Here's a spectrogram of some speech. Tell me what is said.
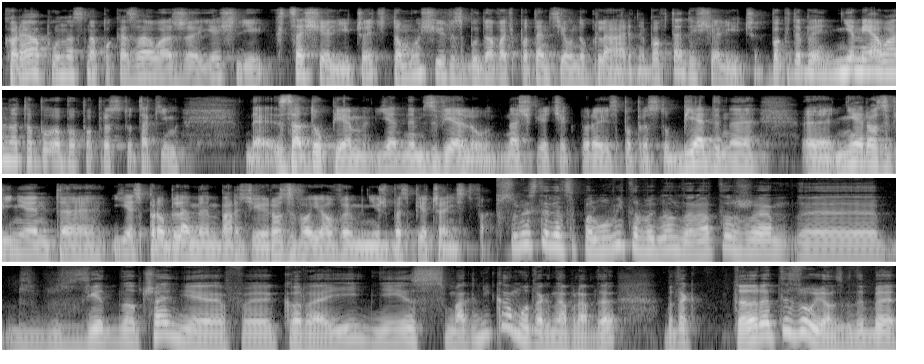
Korea Północna pokazała, że jeśli chce się liczyć, to musi zbudować potencjał nuklearny, bo wtedy się liczy. Bo gdyby nie miała, no to byłoby po prostu takim e, zadupiem, jednym z wielu na świecie, które jest po prostu biedne, e, nierozwinięte i jest problemem bardziej rozwojowym niż bezpieczeństwa. W sumie z tego, co Pan mówi, to wygląda na to, że e, zjednoczenie w Korei nie jest smak nikomu tak naprawdę, bo tak teoretyzując, gdyby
